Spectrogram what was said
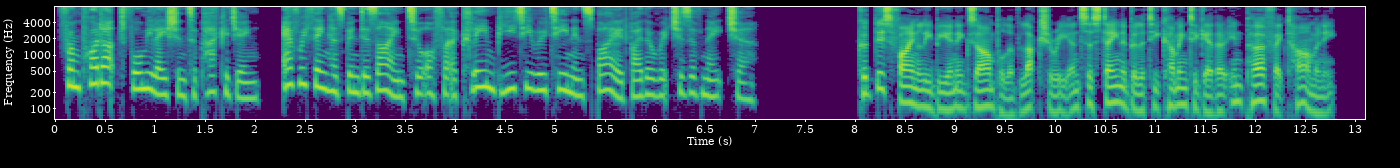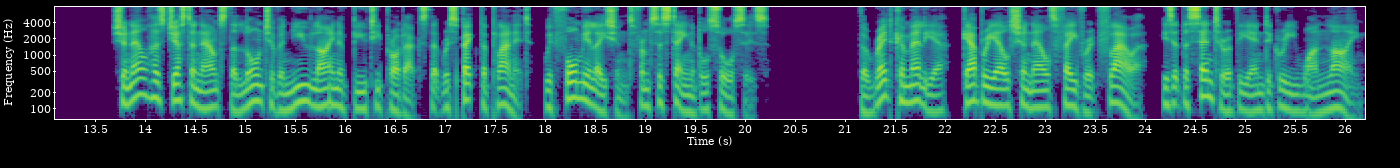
From product formulation to packaging, everything has been designed to offer a clean beauty routine inspired by the riches of nature. Could this finally be an example of luxury and sustainability coming together in perfect harmony? Chanel has just announced the launch of a new line of beauty products that respect the planet, with formulations from sustainable sources. The red camellia, Gabrielle Chanel's favorite flower, is at the center of the N Degree 1 line.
